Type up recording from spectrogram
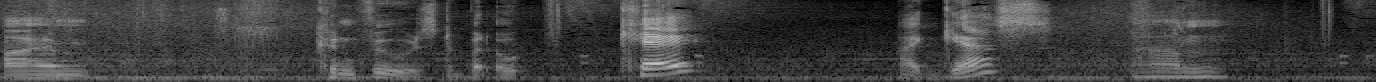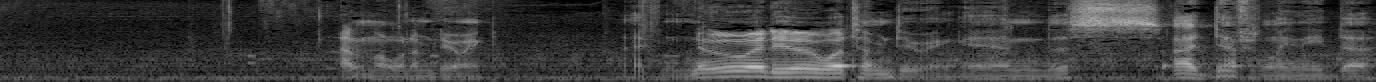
I'm confused, but okay. I guess. Um, I don't know what I'm doing. I have no idea what I'm doing, and this I definitely need to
